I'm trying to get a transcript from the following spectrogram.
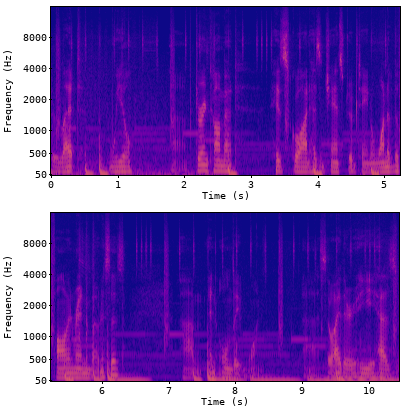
roulette wheel. Um, during combat, his squad has a chance to obtain one of the following random bonuses, um, and only one. Uh, so either he has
